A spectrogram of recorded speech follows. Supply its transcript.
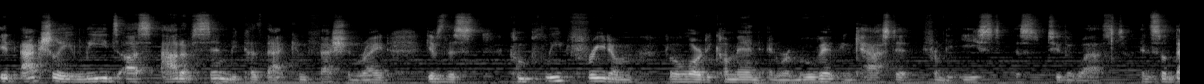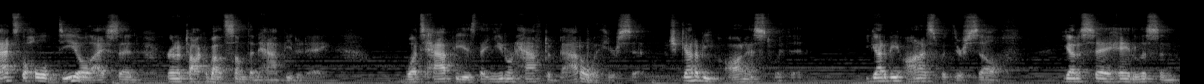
it actually leads us out of sin because that confession, right, gives this complete freedom for the Lord to come in and remove it and cast it from the east to the west. And so that's the whole deal. I said, we're going to talk about something happy today. What's happy is that you don't have to battle with your sin, but you got to be honest with it. You got to be honest with yourself. You got to say, hey, listen,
